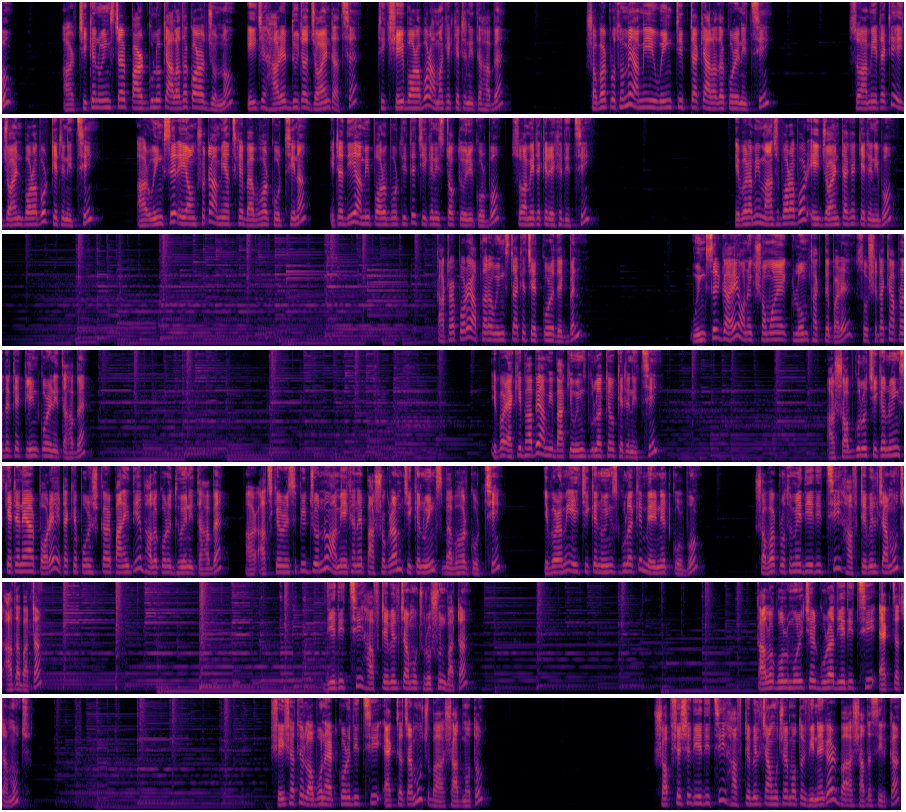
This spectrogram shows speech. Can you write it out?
আর চিকেন উইংসটার পার্টগুলোকে আলাদা করার জন্য এই যে হাড়ের দুইটা জয়েন্ট আছে, ঠিক সেই বরাবর আমাকে কেটে নিতে হবে। সবার প্রথমে আমি এই উইং টিপটাকে আলাদা করে নিচ্ছি। সো আমি এটাকে এই জয়েন্ট বরাবর কেটে নিচ্ছি। আর উইংসের এই অংশটা আমি আজকে ব্যবহার করছি না। এটা দিয়ে আমি পরবর্তীতে চিকেন স্টক তৈরি করব। সো আমি এটাকে রেখে দিচ্ছি। এবার আমি মাছ বরাবর এই জয়েন্টটাকে কেটে নিব। কাটার পরে আপনারা উইংসটাকে চেক করে দেখবেন। উইংসের গায়ে অনেক সময় লোম থাকতে পারে, সো সেটাকে আপনাদেরকে ক্লিন করে নিতে হবে। এবার একইভাবে আমি বাকি উইংসগুলোকেও কেটে নিচ্ছি। আর সবগুলো চিকেন উইংস কেটে নেওয়ার পরে এটাকে পরিষ্কার পানি দিয়ে ভালো করে ধুয়ে নিতে হবে। আর আজকের রেসিপির জন্য আমি এখানে পাঁচশো গ্রাম চিকেন উইংস ব্যবহার করছি। এবার আমি এই চিকেন উইংসগুলোকে ম্যারিনেট করব। সবার প্রথমে দিয়ে দিচ্ছি হাফ টেবিল চামচ আদা বাটা। দিয়ে দিচ্ছি হাফ টেবিল চামচ রসুন বাটা। কালো গোলমরিচের গুঁড়া দিয়ে দিচ্ছি এক চা চামচ। সেই সাথে লবণ অ্যাড করে দিচ্ছি এক চা চামচ বা স্বাদ মতো। সব শেষে দিয়ে দিচ্ছি হাফ টেবিল চামচের মতো ভিনেগার বা সাদা সিরকা।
